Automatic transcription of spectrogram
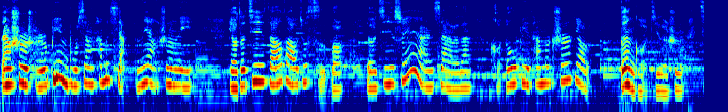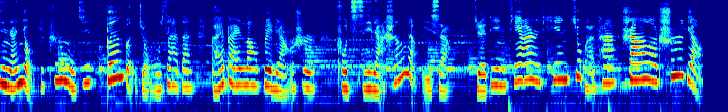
但事实并不像他们想的那样顺利，有的鸡早早就死了，有的鸡虽然下了蛋，可都被他们吃掉了。更可气的是，竟然有一只母鸡根本就不下蛋，白白浪费粮食。夫妻俩商量一下，决定第二天就把它杀了吃掉。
